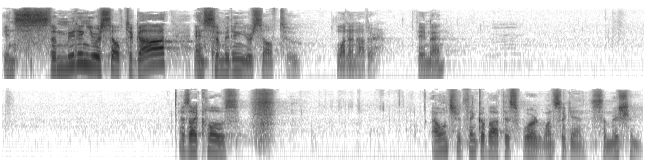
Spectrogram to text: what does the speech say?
in submitting yourself to God and submitting yourself to one another. Amen? As I close, I want you to think about this word once again submission.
